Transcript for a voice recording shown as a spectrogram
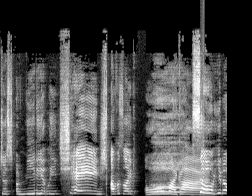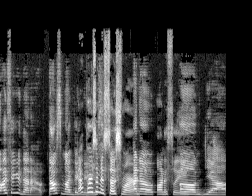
just immediately changed. I was like, Oh my god. So, you know, I figured that out. That was my big that news. person is so smart. I know. Honestly. Um, yeah.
